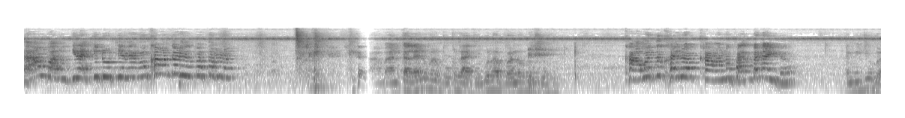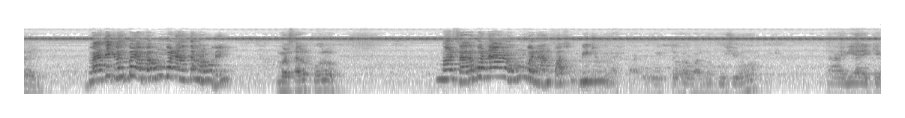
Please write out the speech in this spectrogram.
આમ પાછું ગિરાકી ડૂટી ને હું ખાણ કર્યું પણ તમને. બાન કાલ મને ભૂખ લાગી. બોલા બનો બીજું ખાવાનું તો ખાઈ લો ખાવાનો ભાત બનાવી દો. બીજું બનાવી. ભાત એક બરાબર હું બનાવું તમારું લઈ મસાલો કોરો. મારે સારો બનાવ્યો હું બનાવું પાછું બીજું? એક તો હવાનું પૂછ્યું હું. આવી આય કે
